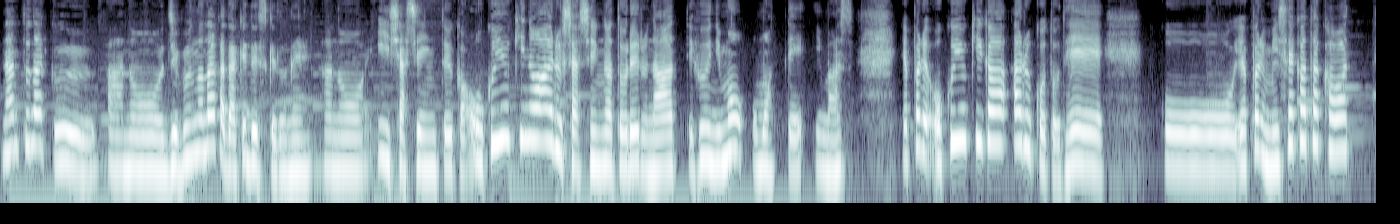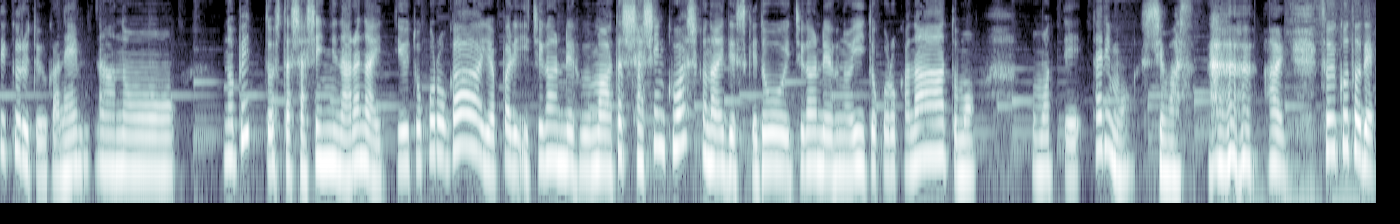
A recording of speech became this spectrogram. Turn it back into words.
なんとなくあの自分の中だけですけどねあのいい写真というか奥行きのある写真が撮れるなっていうふうにも思っています。やっぱり奥行きがあることでこうやっぱり見せ方変わってくるというかねあののぺっとした写真にならないっていうところがやっぱり一眼レフまあ私写真詳しくないですけど一眼レフのいいところかなとも思ってたりもします。はい、そういうことで、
